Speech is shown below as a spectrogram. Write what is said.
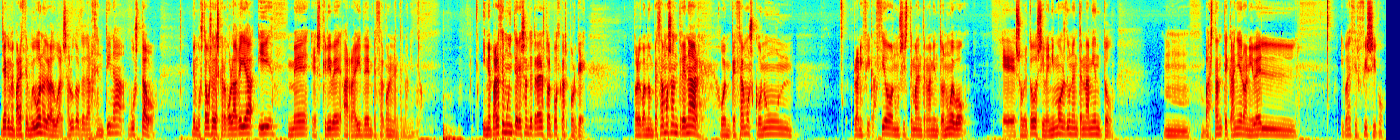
ya que me parece muy bueno y gradual. Saludos desde Argentina, Gustavo. Bien, Gustavo se descargó la guía y me escribe a raíz de empezar con el entrenamiento. Y me parece muy interesante traer esto al podcast, ¿por qué? Porque cuando empezamos a entrenar o empezamos con un planificación, un sistema de entrenamiento nuevo, eh, sobre todo si venimos de un entrenamiento mm, bastante cañero a nivel, iba a decir físico,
